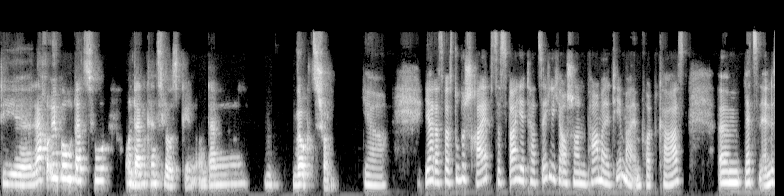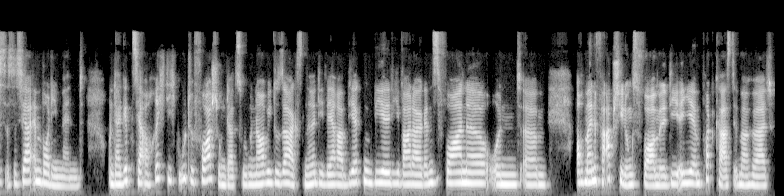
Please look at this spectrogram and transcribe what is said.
die Lachübung dazu und dann kann es losgehen und dann wirkt es schon. Ja, ja, das, was du beschreibst, das war hier tatsächlich auch schon ein paar Mal Thema im Podcast. Ähm, letzten Endes ist es ja Embodiment. Und da gibt's ja auch richtig gute Forschung dazu, genau wie du sagst. Ne? Die Vera Birkenbiel, die war da ganz vorne und ähm, auch meine Verabschiedungsformel, die ihr hier im Podcast immer hört,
